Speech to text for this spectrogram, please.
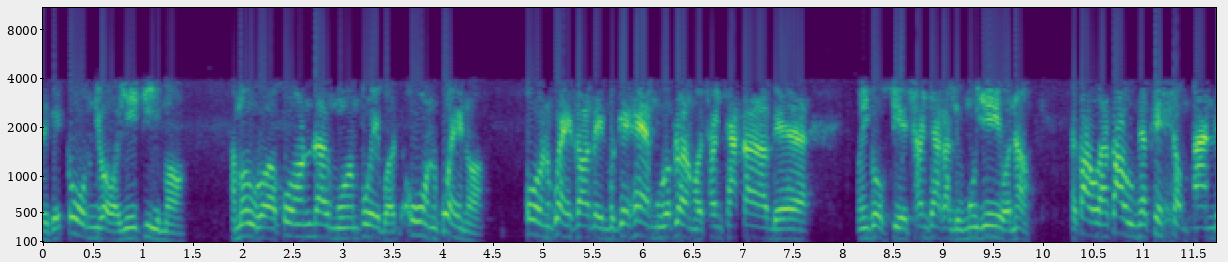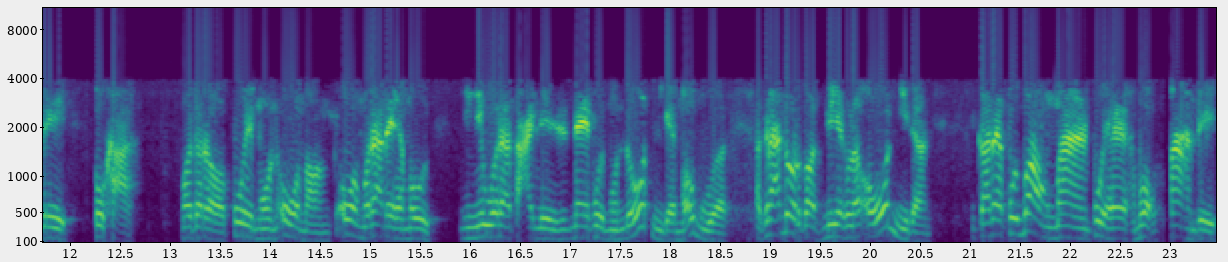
thì cái côm vô gì mà. Mù gò con đơn mùa bùi bớt ôn quay nó ôn quay rồi thì một cái hè mùa rồi ngồi chăn chắc bia mình gục chia chăn chắc là lưu mù nó. Cao cao cái cái sống ăn đi cô khả mà ta rồi bôi môn ôn mà ôn mà ra đây mù nhìn như ra tại này này bôi môn đốt như cái máu mùa. À, cái đó đốt còn miệng là ôn như đàn cái đó bôi bong mà bôi hè một mà thì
